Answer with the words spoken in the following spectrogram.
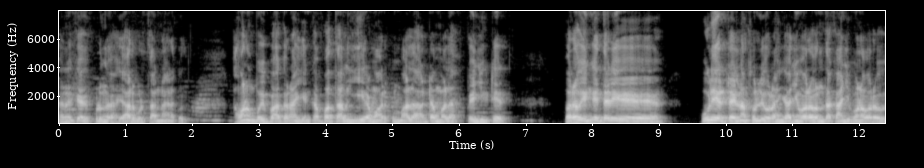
எனக்கு கேட்க கொடுங்க. யார் கொடுத்தான்னா எனக்கு? அவனும் போய் பார்க்குறான். எங்கே பார்த்தாலும் ஈரமாக இருக்குது மழை அட்டை மழை பேஞ்சிக்கிட்டே இருக்கு. வரவு எங்கே தெரி ஊழியர்கிட்ட எல்லாம் சொல்லி விட்றேன். எங்கேயாச்சும் வரவு இருந்தால் காஞ்சி போன வரவு.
